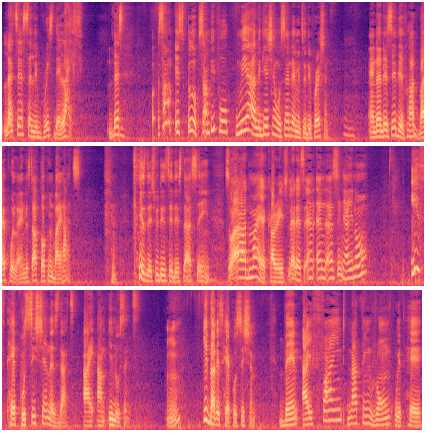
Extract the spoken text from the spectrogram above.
Let her celebrate the life. There's, some, it's, look, some people, mere allegation will send them into depression. Mm. And then they say they've had bipolar and they start talking by hearts. Things they shouldn't say, they start saying. So I admire courage. Let us, and, and, and Senior, you know, if her position is that I am innocent, hmm, if that is her position, then I find nothing wrong with her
